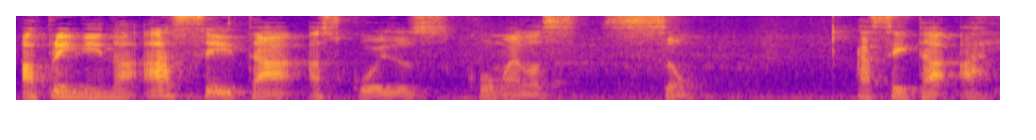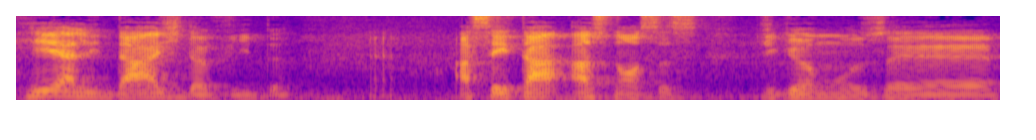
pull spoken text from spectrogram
Aprendendo a aceitar as coisas como elas são. Aceitar a realidade da vida. Né? Aceitar as nossas, digamos, é,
